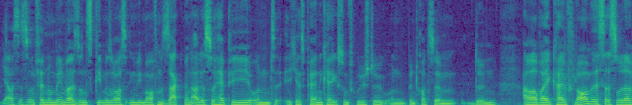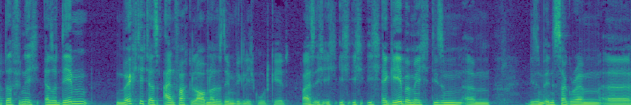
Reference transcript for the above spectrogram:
Ja, es ist so ein Phänomen, weil sonst geht mir sowas irgendwie immer auf den Sack, wenn alles so happy und ich esse Pancakes zum Frühstück und bin trotzdem dünn. Aber bei Kai Pflaum ist das so, da, da finde ich, also dem möchte ich das einfach glauben, dass es dem wirklich gut geht. Weiß ich, ich, ich, ich, ich ergebe mich diesem, ähm, diesem Instagram äh,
